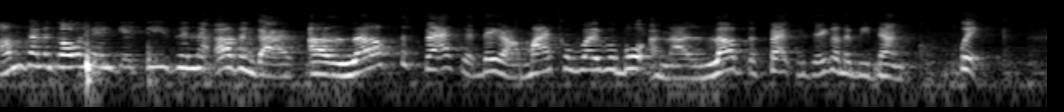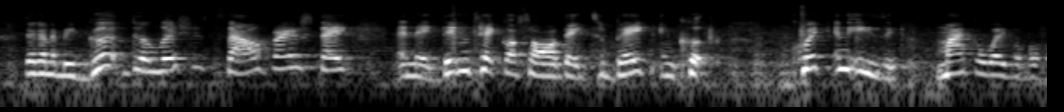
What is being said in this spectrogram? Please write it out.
I'm gonna go ahead and get these in the oven guys. I love the fact that they are microwavable and I love the fact that they're gonna be done quick they're going to be good, delicious Salisbury steak. And they didn't take us all day to bake and cook. Quick and easy. Microwavable.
